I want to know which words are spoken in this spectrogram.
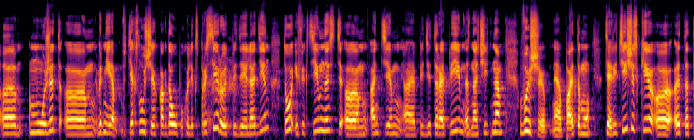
э, может, вернее, в тех случаях, когда опухоль экспрессирует PDL-1, то эффективность антипедитерапии значительно выше. Поэтому теоретически этот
